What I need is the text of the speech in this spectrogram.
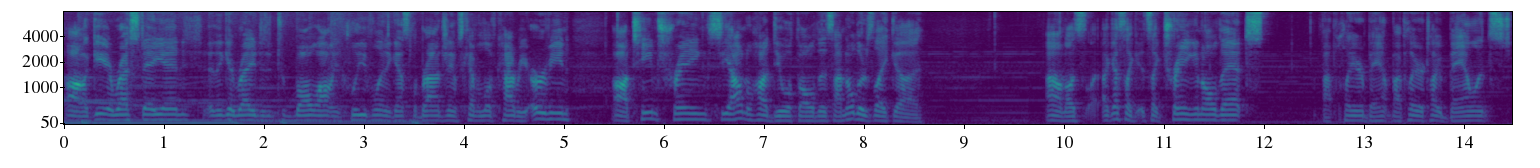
uh, get your rest day in, and then get ready to, to ball out in Cleveland against LeBron James, Kevin Love, Kyrie Irving. Uh, team training. See, I don't know how to deal with all this. I know there's like, uh, I don't know. I guess like it's like training and all that by player by player type balanced.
